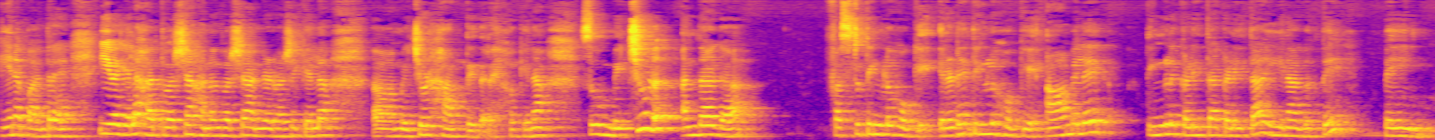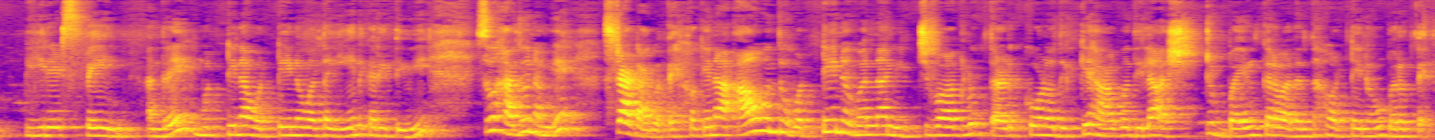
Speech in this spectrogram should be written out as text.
ಏನಪ್ಪ ಅಂದರೆ ಇವಾಗೆಲ್ಲ ಹತ್ತು ವರ್ಷ ಹನ್ನೊಂದು ವರ್ಷ ಹನ್ನೆರಡು ವರ್ಷಕ್ಕೆಲ್ಲ ಮೆಚೂರ್ಡ್ ಹಾಕ್ತಿದ್ದಾರೆ ಓಕೆನಾ ಸೊ ಮೆಚೂರ್ಡ್ ಅಂದಾಗ ಫಸ್ಟ್ ತಿಂಗಳು ಹೋಗಿ ಎರಡನೇ ತಿಂಗಳು ಹೋಗಿ ಆಮೇಲೆ ತಿಂಗಳು ಕಳೀತಾ ಕಳೀತಾ ಏನಾಗುತ್ತೆ? ಪೇಯ್ನ್ ಪೀರಿಯಡ್ಸ್ ಪೇಯ್ನ್ ಅಂದರೆ ಮುಟ್ಟಿನ ಹೊಟ್ಟೆ ನೋವು ಅಂತ ಏನು ಕರಿತೀವಿ? ಸೊ ಅದು ನಮಗೆ ಸ್ಟಾರ್ಟ್ ಆಗುತ್ತೆ ಓಕೆನಾ ಆ ಒಂದು ಹೊಟ್ಟೆ ನೋವನ್ನು ನಿಜವಾಗ್ಲೂ ತಡ್ಕೊಳ್ಳೋದಕ್ಕೆ ಆಗೋದಿಲ್ಲ, ಅಷ್ಟು ಭಯಂಕರವಾದಂತಹ ಹೊಟ್ಟೆ ನೋವು ಬರುತ್ತೆ.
